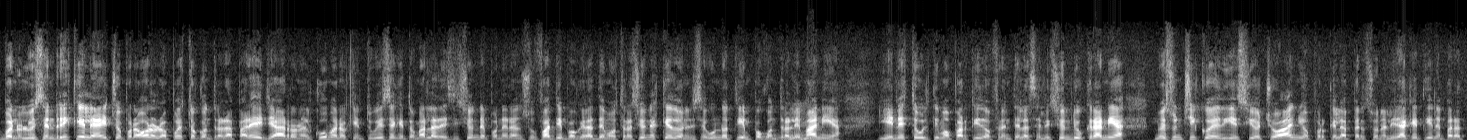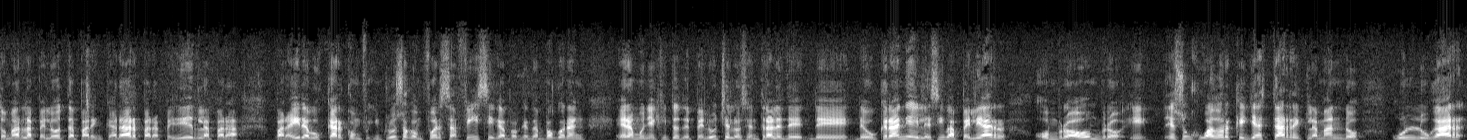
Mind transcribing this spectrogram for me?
Bueno, Luis Enrique le ha hecho por ahora, lo ha puesto contra la pared ya a Ronald Koeman, quien tuviese que tomar la decisión de poner a Ansu Fati, porque las demostraciones quedó en el segundo tiempo contra Alemania y en este último partido frente a la selección de Ucrania, no es un chico de 18 años, porque la personalidad que tiene para tomar la pelota, para encarar, para pedirla, para, para ir a buscar, incluso con fuerza física, porque tampoco eran, eran muñequitos de peluche los centrales de, de Ucrania y les iba a pelear hombro a hombro. Y es un jugador que ya está reclamando un lugar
